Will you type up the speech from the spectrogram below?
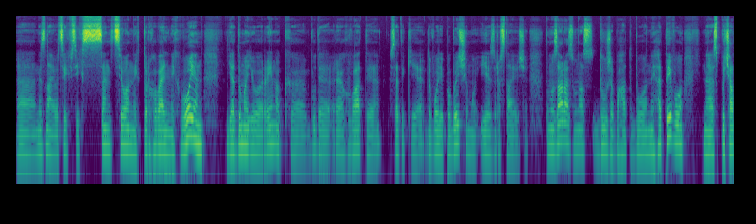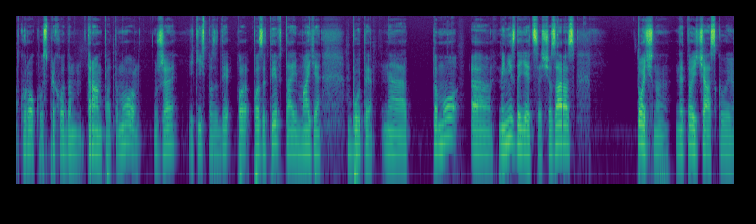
е, не знаю, оцих всіх санкціонних торговельних воєн, я думаю, ринок е, буде реагувати все-таки доволі по-бичому і зростаючи. Тому зараз у нас дуже багато було негативу е, з початку року з приходом Трампа, тому вже якийсь позитив та й має бути. Тому мені здається, що зараз точно не той час, коли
